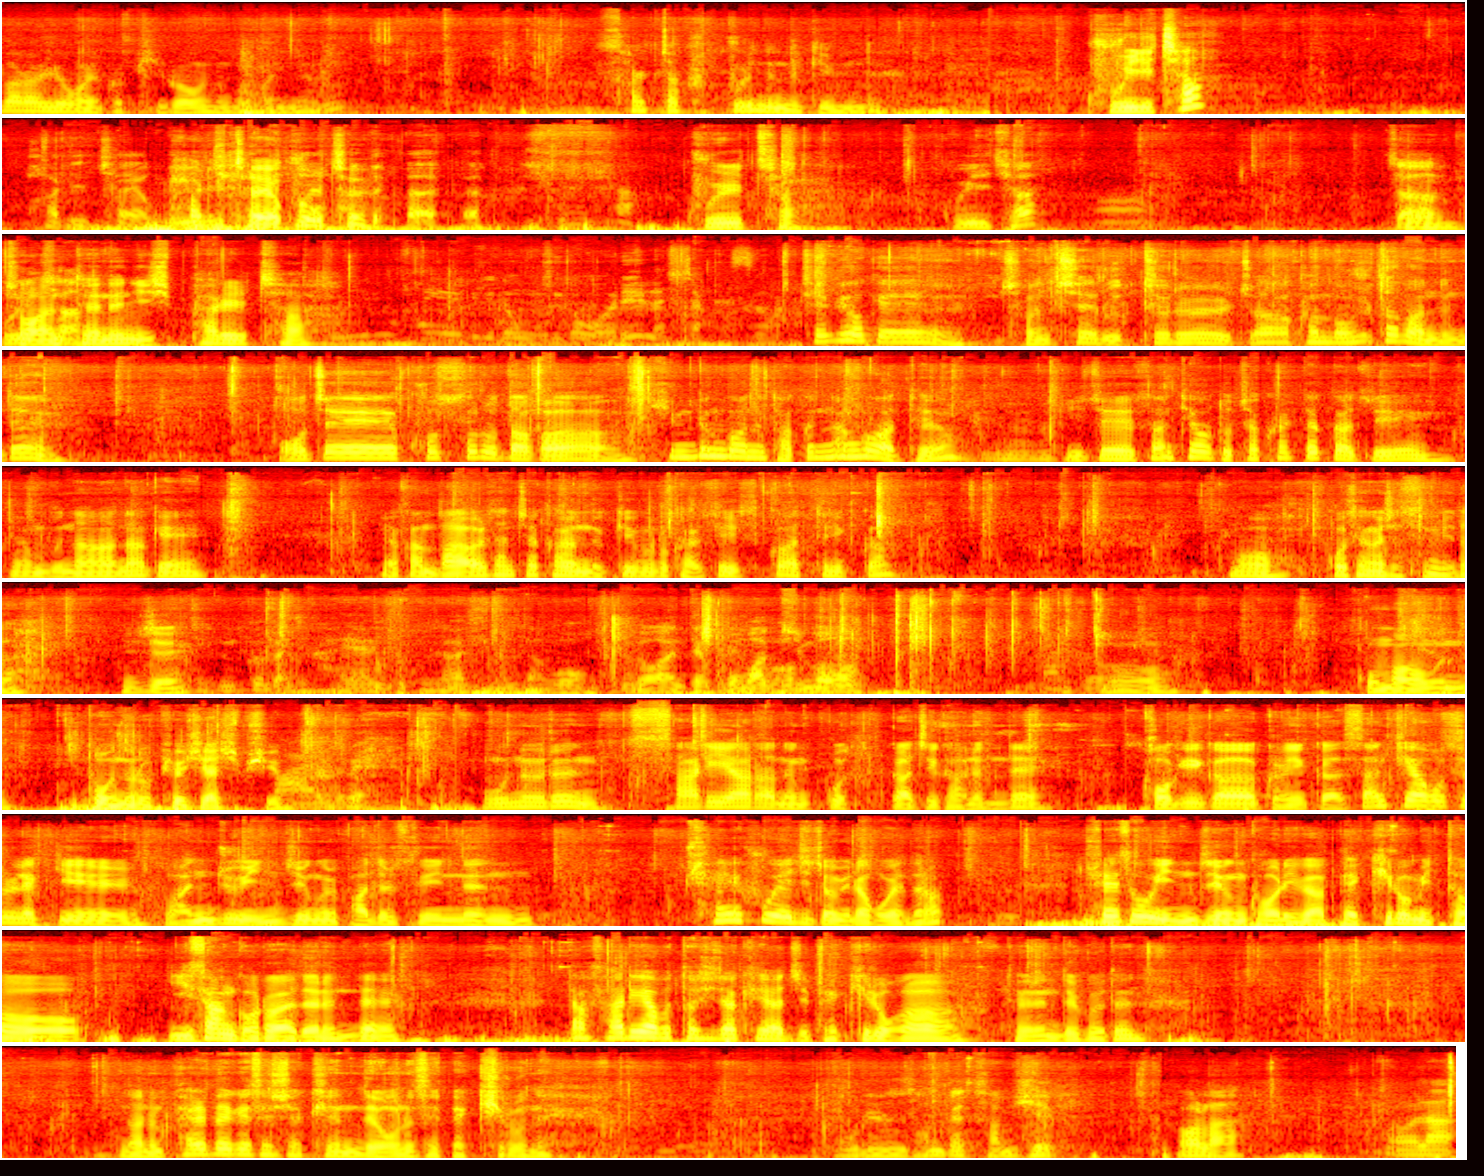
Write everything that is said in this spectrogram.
출발하려고 하니까 비가 오는 거 같냐? 살짝 흙 뿌리는 느낌인데? 9일차? 8일차야 8일차야 9일차 9일차 9일차? 자 저, 9일차 저한테는 28일차 화요일이기도 우리가 월요일 날 시작했어. 새벽에 전체 루트를 쫙 한번 훑어봤는데 어제 코스로다가 힘든 거는 다 끝난 것 같아요. 이제 산티아고 도착할 때까지 그냥 무난하게 약간 마을 산책하는 느낌으로 갈 수 있을 것 같으니까 뭐 고생하셨습니다. 이제 지금 끝까지 가야 이제 고생하신다고. 너한테 고맙지 뭐 뭐 고마움은 돈으로 표시하십시오. 아 그래. 오늘은 사리아라는 곳까지 가는데 거기가 그러니까 산티아고 순례길 완주 인증을 받을 수 있는 최후의 지점이라고 해야 되나? 최소 인증 거리가 100km 이상 걸어야 되는데 딱 사리아부터 시작해야지 100km가 되는 데거든. 나는 800에서 시작했는데 어느새 100km네. 우리는 330 올라. 어라.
